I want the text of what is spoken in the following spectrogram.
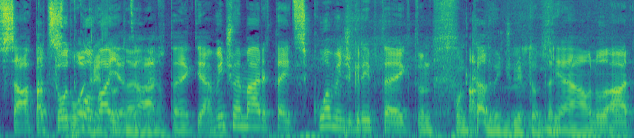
sāka to, ko vajadzētu teikt. Jā, viņš vienmēr ir teicis, ko viņš grib teikt. Un, un kad viņš grib to teikt. Jā, un ar,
